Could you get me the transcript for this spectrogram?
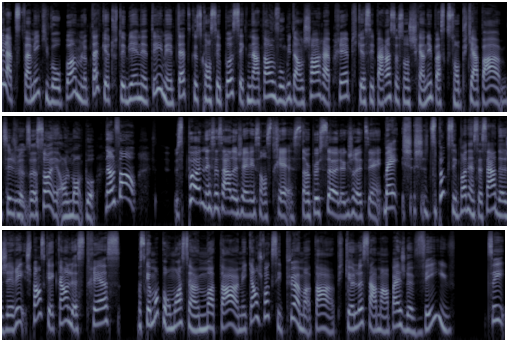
sais, la petite famille qui va aux pommes, là, peut-être que tout est bien été, mais peut-être que ce qu'on sait pas, c'est que Nathan vomit dans le char après puis que ses parents se sont chicanés parce qu'ils sont plus capables. Tu sais, je veux Mm. dire, ça, on le montre pas. Dans le fond, c'est pas nécessaire de gérer son stress. C'est un peu ça là, que je retiens. Ben, je, je dis pas que c'est pas nécessaire de gérer. Je pense que quand le stress. Parce que moi, pour moi, c'est un moteur. Mais quand je vois que c'est plus un moteur, puis que là, ça m'empêche de vivre, tu sais.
